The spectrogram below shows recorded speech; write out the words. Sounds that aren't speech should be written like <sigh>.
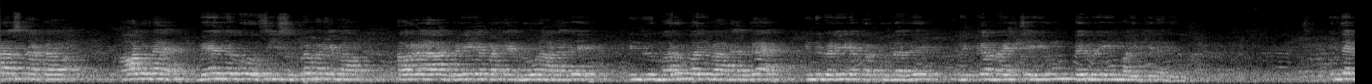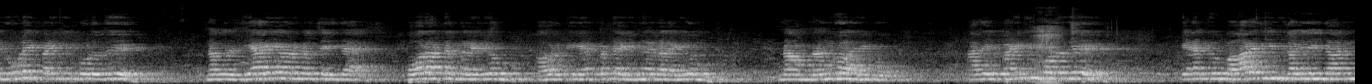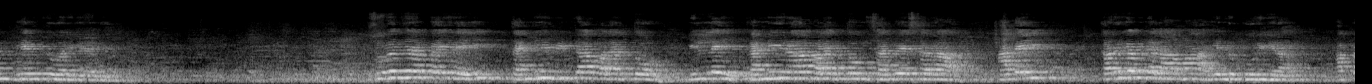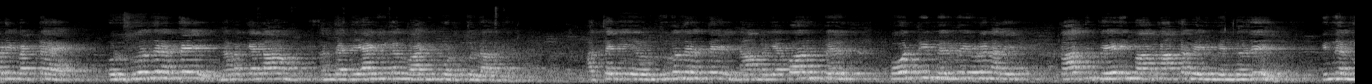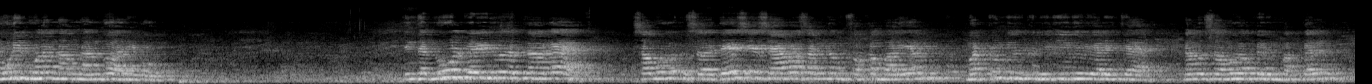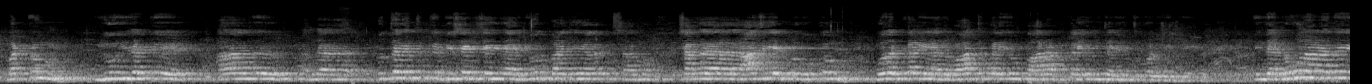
மகாராஷ்டிரா ஆளுநர் மேதகு சி. சுப்பிரமணியமா அவர்களால் வெளியிடப்பட்ட நூலானது இன்று மறுபதிவாக இன்று வெளியிடப்பட்டுள்ளது. மிக்க மகிழ்ச்சியையும் பெருமையும் அளிக்கிறது. இந்த நூலை படிக்கும் பொழுது நமது தியாகி அவர்கள் செய்த போராட்டங்களையும் அவருக்கு ஏற்பட்ட இன்னல்களையும் நாம் நன்கு அறிவோம். அதை படிக்கும் பொழுது எனக்கு பாரதியின் கவிதை தான் நினைவுக்கு வருகிறது. சுதந்திர பயிரை தண்ணீர் விட்டா வளர்த்தோம். இல்லை கண்ணீரா வளர்த்தோம் சர்வேஸ்வரா. அதை கருக விடலாமா என்று கூறுகிறார். அப்படிப்பட்ட ஒரு சுதந்திரத்தை நமக்கெல்லாம் அந்த தியாகிகள் வாங்கி கொடுத்துள்ளார்கள். அத்தகைய ஒரு சுதந்திரத்தை நாம் எவ்வாறு பெ- போற்றி பெருமையுடன் அதை காத்து பேணி பா- காக்க வேண்டும் என்பது இந்த நூலின் மூலம் நாம் நன்கு அறிவோம். இந்த நூல் வெளியிடுவதற்காக சமூக ச- தேசிய சேவா சங்கம் சொக்கம்பாளையம் மற்றும் இதுக்கு நிதியுதவி அளித்த நமது சமூக பெரும் மக்கள் மற்றும் இதற்கு அதாவது அந்த புத்தகத்துக்கு டிசைன் செய்த யூத் பழனியர் சங்க ஆசிரியர் குழுவுக்கும் முதற்கள் எனது வாழ்த்துக்களையும் பாராட்டுகளையும் தெரிவித்துக் கொள்கின்றேன். இந்த நூலானது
